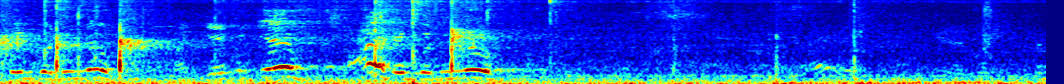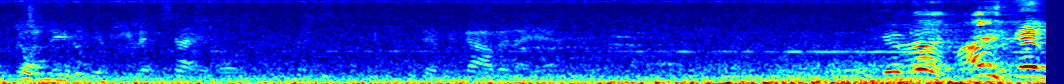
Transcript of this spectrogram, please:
เกว่นี้เร็วเกมเกมเกว่นี้เร็วมันตรงนี้ก็ดีเลยใช่แต่มกล้าไปไหนเกมเลยเกม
